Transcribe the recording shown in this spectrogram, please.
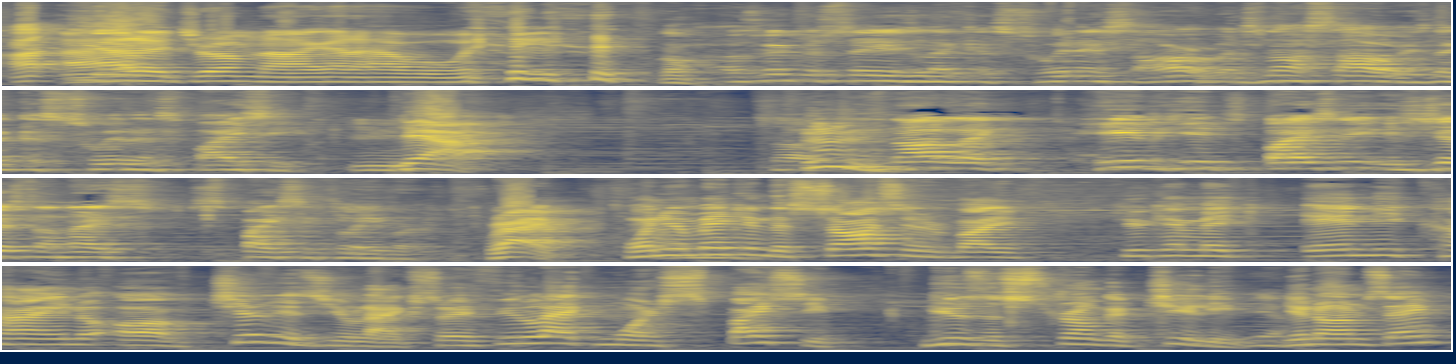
I, I had a drum, now I gotta have a wing. I was going to say it's like a sweet and sour, but it's not sour. It's like a sweet and spicy. Mm. Yeah. So mm. it's not like heat, heat, spicy. It's just a nice spicy flavor. Right. When you're making the sauce, everybody, you can make any kind of chilies you like. So if you like more spicy, use a stronger chili. Yeah. You know what I'm saying?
